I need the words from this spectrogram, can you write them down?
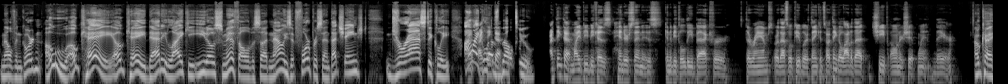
Melvin Gordon. Oh, okay. Okay. Daddy likey Ito Smith all of a sudden. Now he's at 4%. That changed drastically. I I- like I think Lev that- Bell too. I think that might be because Henderson is going to be the lead back for the Rams, or that's what people are thinking. So I think a lot of that cheap ownership went there. Okay.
